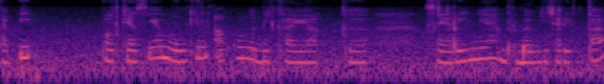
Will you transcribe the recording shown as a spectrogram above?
Tapi podcastnya mungkin aku lebih kayak ke sharing ya berbagi cerita.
